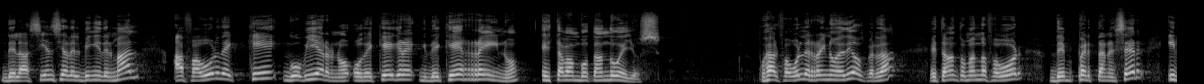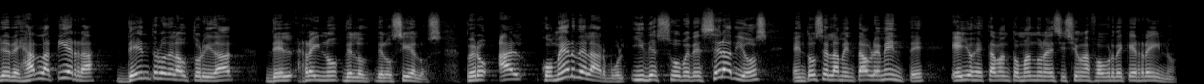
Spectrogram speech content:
de la ciencia del bien y del mal, a favor de qué gobierno o de qué, de qué reino estaban votando ellos. Pues al favor del reino de Dios, ¿verdad? Estaban tomando a favor de pertenecer y de dejar la tierra dentro de la autoridad del reino de, de, los cielos. Pero al comer del árbol y desobedecer a Dios, entonces lamentablemente ellos estaban tomando una decisión a favor de qué reino?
